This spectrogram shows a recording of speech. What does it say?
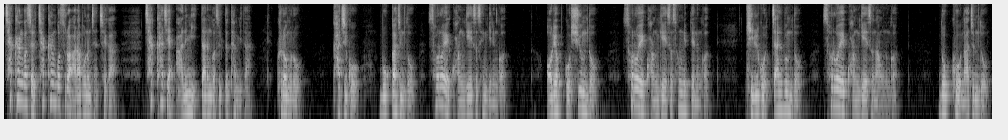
착한 것을 착한 것으로 알아보는 자체가 착하지 않음이 있다는 것을 뜻합니다. 그러므로 가지고 못가짐도 서로의 관계에서 생기는 것, 어렵고 쉬움도 서로의 관계에서 성립되는 것, 길고 짧음도 서로의 관계에서 나오는 것, 높고 낮음도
